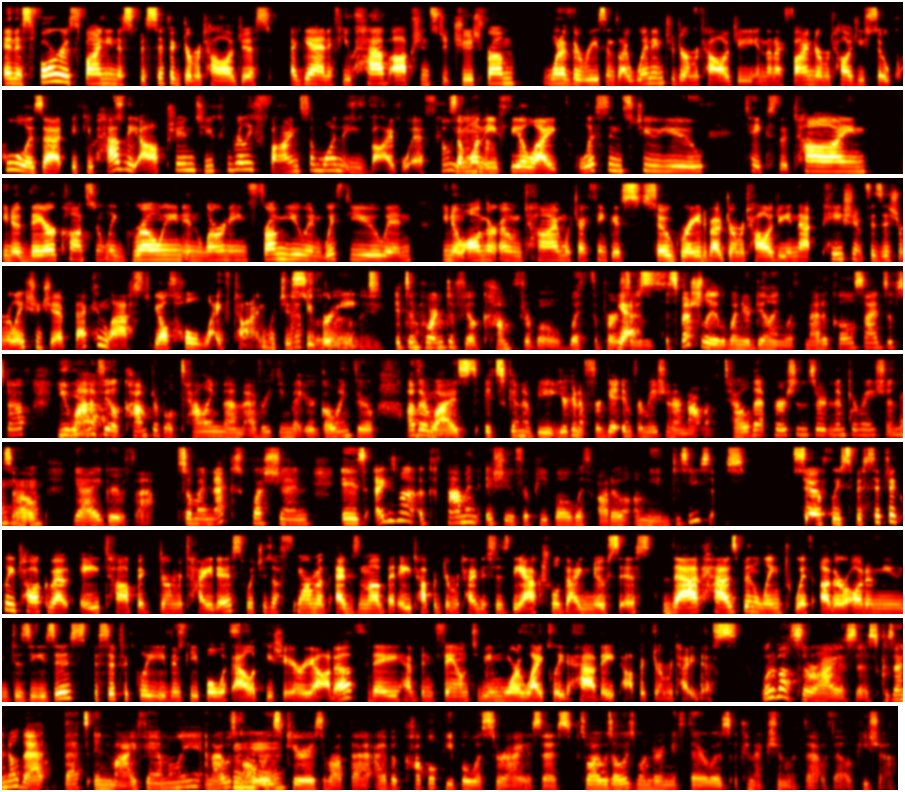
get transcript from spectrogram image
And as far as finding a specific dermatologist, again, if you have options to choose from, one of the reasons I went into dermatology and that I find dermatology so cool is that if you have the options, you can really find someone that you vibe with, oh, someone yeah. that you feel like listens to you, takes the time, you know, they're constantly growing and learning from you and with you and you know, on their own time, which I think is so great about dermatology and that patient physician relationship that can last y'all's whole lifetime, which is Absolutely. super neat. It's important to feel comfortable with the person, yes. especially when you're dealing with medical sides of stuff. You yeah. want to feel comfortable telling them everything that you're going through. Mm-hmm. Otherwise, mm-hmm. it's going to be, you're going to forget information or not want to tell that person certain information. Mm-hmm. So, yeah, I agree with that. So, my next question is eczema a common issue for people with autoimmune diseases? So, if we specifically talk about atopic dermatitis, which is a form of eczema, but atopic dermatitis is the actual diagnosis, that has been linked with other autoimmune diseases, specifically even people with alopecia areata. They have been found to be more likely to have atopic dermatitis. What about psoriasis? Because I know that that's in my family, and I was mm-hmm. always curious about that. I have a couple people with psoriasis, so I was always wondering if there was a connection with that with alopecia.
